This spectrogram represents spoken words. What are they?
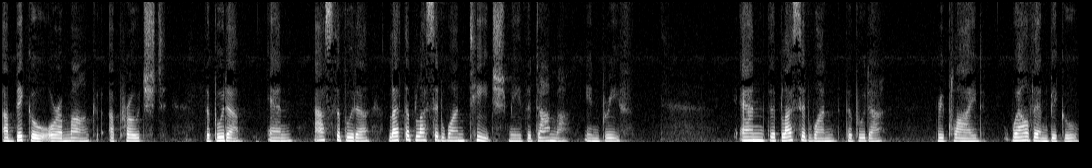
a bhikkhu or a monk approached the Buddha and asked the Buddha, Let the Blessed One teach me the Dhamma in brief. And the Blessed One, the Buddha, replied, Well then, Bhikkhu,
